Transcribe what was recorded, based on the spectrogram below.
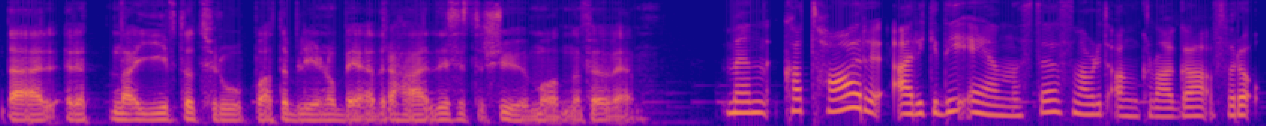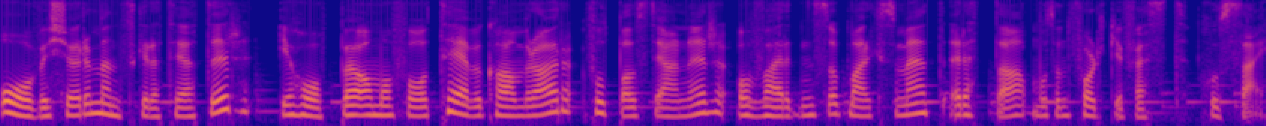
det er rett naivt å tro på at det blir noe bedre her de siste 20 månedene før VM. Men Qatar er ikke de eneste som har blitt anklaga for å overkjøre menneskerettigheter i håpet om å få TV-kameraer, fotballstjerner og verdens oppmerksomhet retta mot en folkefest hos seg.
